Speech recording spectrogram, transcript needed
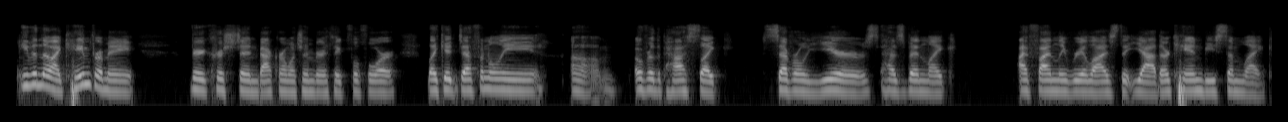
even though i came from a very christian background which i'm very thankful for like it definitely um over the past like several years has been like i finally realized that yeah there can be some like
